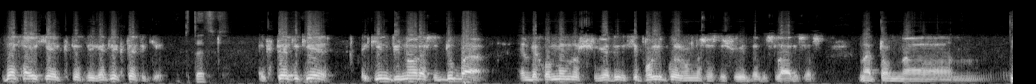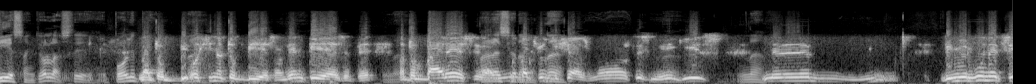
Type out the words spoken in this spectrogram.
δεν θα είχε εκτεθεί. Γιατί εκτέθηκε; Εκτέθηκε. Εκτέθηκε εκείνη την ώρα στην Τούμπα ενδεχομένως γιατί είχε πολύ κόσμο μέσα στη σουίτα της Λάρισας να τον, α, Πίεσαν κιόλας. Οι υπόλοιποι; να τον, πι- όχι να τον πίεσαν, δεν πιέζεται, να τον παρέσει, δηλαδή, Παρέσει, μεταξύ του ναι. ενθουσιασμού, της νίκης, Ναι. ε, δημιουργούν έτσι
